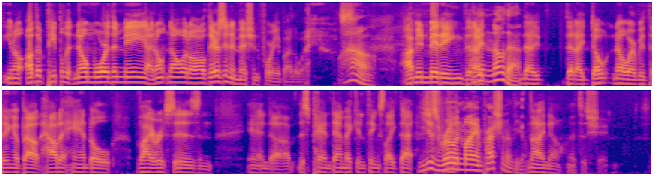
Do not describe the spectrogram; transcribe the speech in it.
you know other people that know more than me. I don't know it all. There's an admission for you, by the way. wow. I'm admitting that I didn't know that. that I, that I don't know everything about how to handle viruses and and uh, this pandemic and things like that. You just ruined my impression of you. No, I know that's a shame. So,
